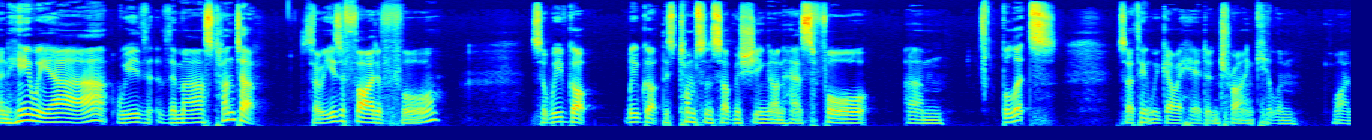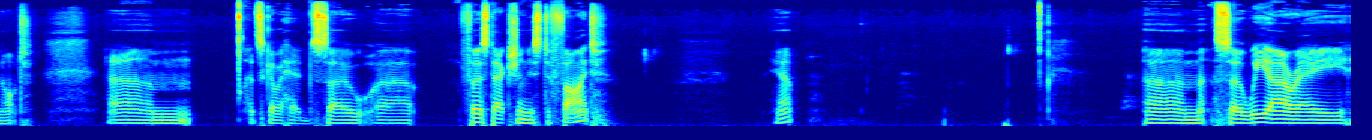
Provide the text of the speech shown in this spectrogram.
And here we are with the Masked Hunter. So he is a fight of four. So we've got we've got this Thompson submachine gun has four um, bullets. So I think we go ahead and try and kill him. Why not? Um, let's go ahead. So uh, first action is to fight. Yep. Um, so we are a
